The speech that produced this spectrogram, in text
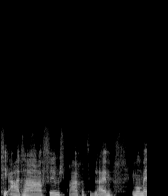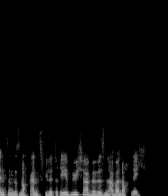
Theater, Filmsprache zu bleiben. Im Moment sind es noch ganz viele Drehbücher. Wir wissen aber noch nicht,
